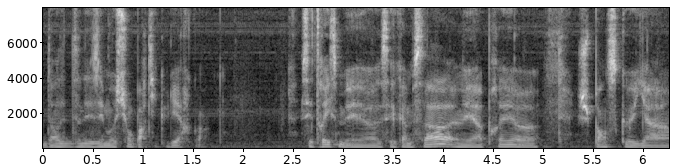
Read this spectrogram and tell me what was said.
dans, des émotions particulières. Quoi. C'est triste, mais c'est comme ça. Mais après, je pense qu'il y a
